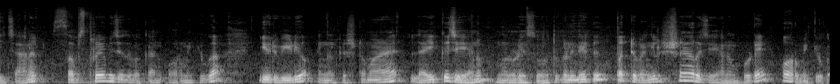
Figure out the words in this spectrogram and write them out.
ഈ ചാനൽ സബ്സ്ക്രൈബ് ചെയ്ത് വെക്കാൻ ഓർമ്മിക്കുക. ഈ ഒരു വീഡിയോ നിങ്ങൾക്ക് ഇഷ്ടമായ ലൈക്ക് ചെയ്യാനും നിങ്ങളുടെ സുഹൃത്തുക്കളിലേക്ക് പറ്റുമെങ്കിൽ ഷെയർ ചെയ്യാനും കൂടെ ഓർമ്മിക്കുക.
